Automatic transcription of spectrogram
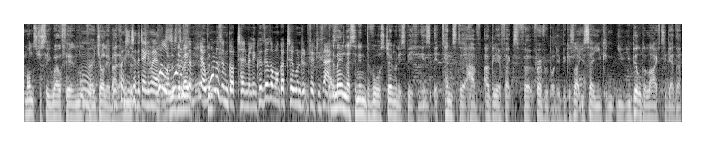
monstrously wealthy and look mm. very jolly about You're it. I mean, to the Daily Mail. Well, the, one, the of them, no, the, one of them got 10 million quid, the other one got 250,000. The main lesson in divorce, generally speaking, is it tends to have ugly effects for, for everybody because, like yeah. you say, you can you, you build a life together,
